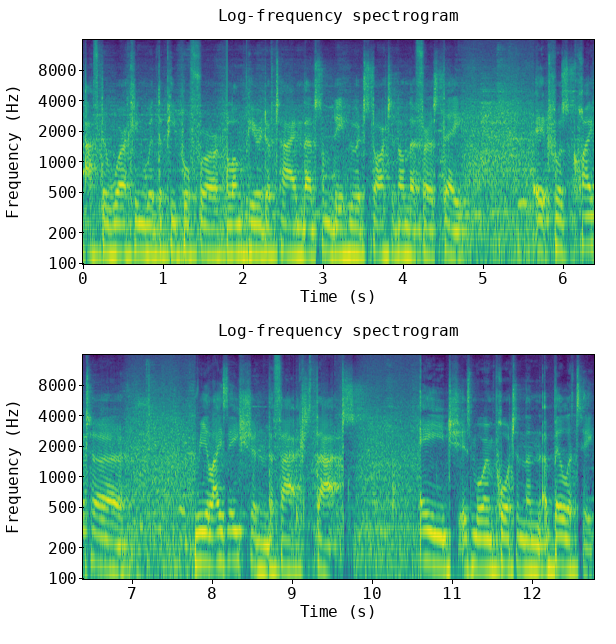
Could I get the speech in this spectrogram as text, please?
after working with the people for a long period of time than somebody who had started on their first day. It was quite a realization the fact that age is more important than ability.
